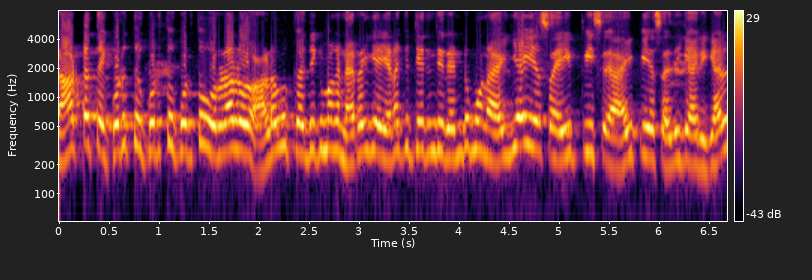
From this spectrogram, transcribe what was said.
நாட்டத்தை கொடுத்து கொடுத்து கொடுத்து ஒரு நாள் ஒரு அளவுக்கு அதிகமாக நிறைய எனக்கு தெரிஞ்சு ரெண்டு மூணு ஐஏஎஸ் ஐபிஎஸ் ஐபிஎஸ் அதிகாரிகள்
